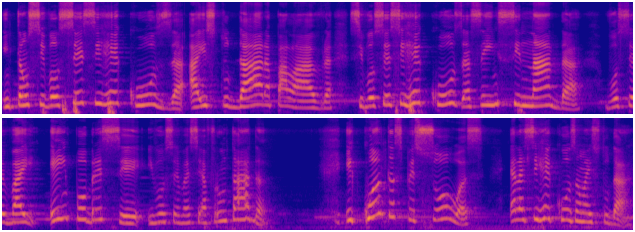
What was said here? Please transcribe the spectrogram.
Então, se você se recusa a estudar a palavra, se você se recusa a ser ensinada, você vai empobrecer e você vai ser afrontada. E quantas pessoas elas se recusam a estudar?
